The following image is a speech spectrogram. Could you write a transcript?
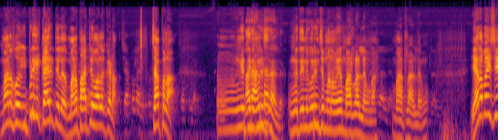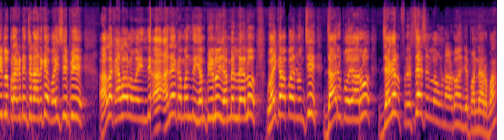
మనకు ఇప్పటికీ క్లారిటీ లేదు. మన పార్టీ వాళ్ళకి కూడా. చెప్పలా. ఇంక దీని గురించి మనం ఏం మాట్లాడలేమునా మాట్లాడలేము. ఎనభై సీట్లు ప్రకటించడానికే వైసీపీ ఆ- అనేక మంది ఎంపీలు ఎమ్మెల్యేలు వైకాపా నుంచి జారిపోయారు. జగన్ ఫ్రస్ట్రేషన్లో ఉన్నాడు అని చెప్పి అన్నారు బా.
